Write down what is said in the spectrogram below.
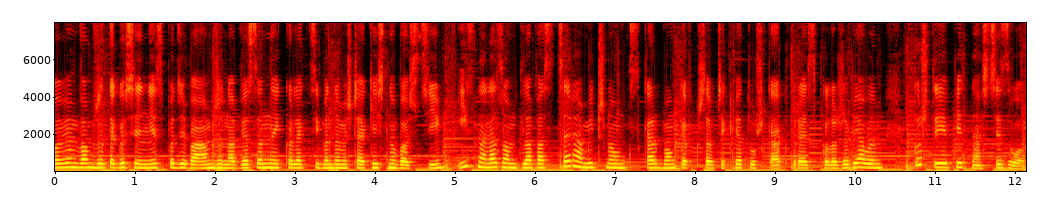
Powiem Wam, że tego się nie spodziewałam, że na wiosennej kolekcji będą jeszcze jakieś nowości i znalazłam dla Was ceramiczną skarbonkę w kształcie kwiatuszka, która jest w kolorze białym, kosztuje 15 zł.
